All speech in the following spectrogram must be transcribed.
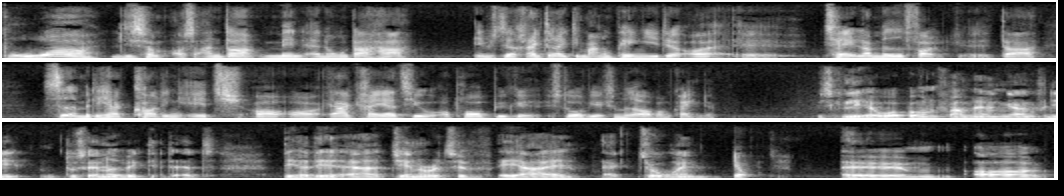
brugere, ligesom os andre, men er nogen, der har investeret rigtig, rigtig mange penge i det, og øh, taler med folk, øh, der sidder med det her cutting edge og, og er kreativ og prøver at bygge store virksomheder op omkring det. Vi skal lige have ordbogen frem her en gang, fordi du sagde noget vigtigt, at det her det er Generative AI Act 2, ikke? Jo. Øhm, og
